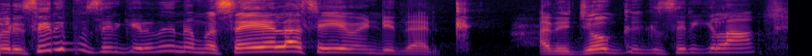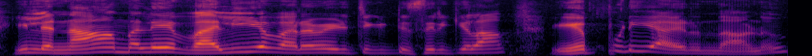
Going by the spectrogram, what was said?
ஒரு சிரிப்பு சிரிக்கிறது நம்ம செயலாக செய்ய வேண்டியதாக இருக்குது அது ஜோக்குக்கு சிரிக்கலாம் இல்லை நாமளே வலியை வரவழைச்சிக்கிட்டு சிரிக்கலாம். எப்படியா இருந்தாலும்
